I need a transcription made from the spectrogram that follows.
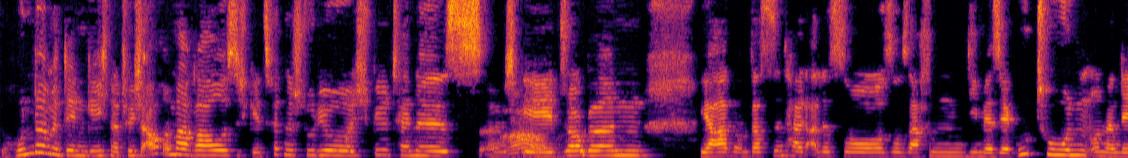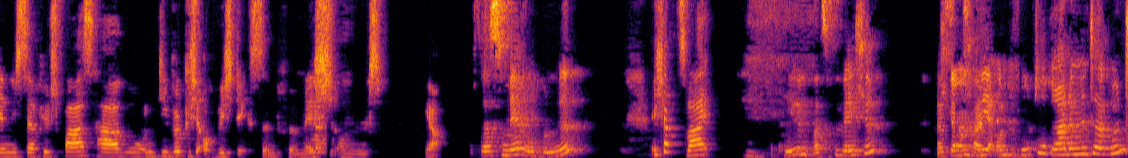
Hunde, mit denen gehe ich natürlich auch immer raus. Ich gehe ins Fitnessstudio, ich spiele Tennis, äh, wow. ich gehe joggen. Ja, und das sind halt alles so, so Sachen, die mir sehr gut tun und an denen ich sehr viel Spaß habe und die wirklich auch wichtig sind für mich. Ja. Und ja. Hast du mehrere Hunde? Ich habe zwei. Okay, und was für welche? Das ich glaube, ich sehe ein Foto gerade im Hintergrund.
